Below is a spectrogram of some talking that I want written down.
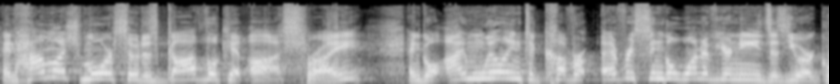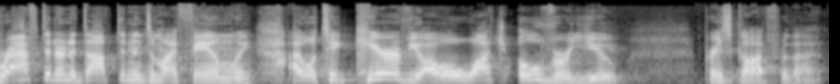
And how much more so does God look at us, right? And go, I'm willing to cover every single one of your needs as you are grafted and adopted into my family. I will take care of you, I will watch over you. Praise God for that.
